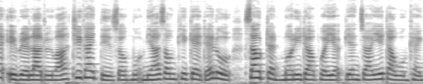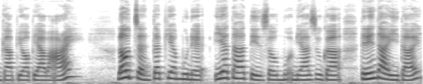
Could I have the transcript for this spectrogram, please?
နဲ့ဧပြီလတွေမှာထိခိုက်တေဆုံးမှုအများဆုံးဖြစ်ခဲ့တယ်လို့ Southern Monitor ဖွဲ့ရဲ့ပြန်ကြားရေးတာဝန်ခံကပြောပြပါရယ် လောက်ကျန်တက်ပြတ်မှုနဲ့အယက်သားတည်ဆုံမှုအများစုကသတင်းတာရီတိုင်း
